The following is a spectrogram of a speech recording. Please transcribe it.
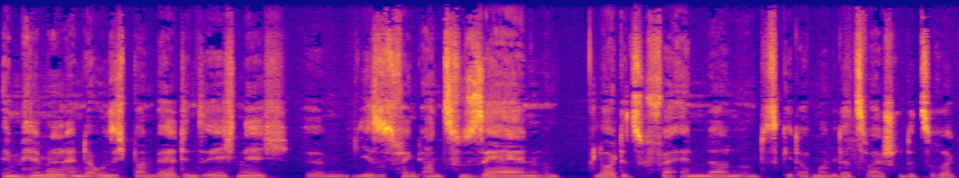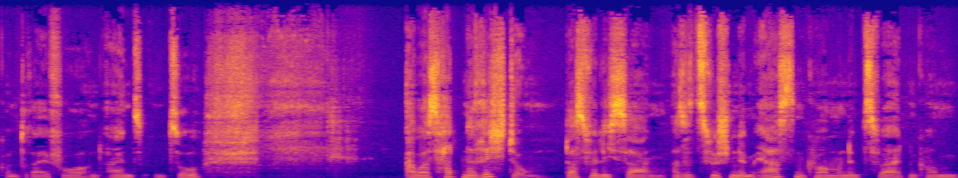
im Himmel, in der unsichtbaren Welt, den sehe ich nicht. Ähm, Jesus fängt an zu säen und Leute zu verändern und es geht auch mal wieder zwei Schritte zurück und drei vor und eins und so. Aber es hat eine Richtung, das will ich sagen. Also zwischen dem ersten Kommen und dem zweiten Kommen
